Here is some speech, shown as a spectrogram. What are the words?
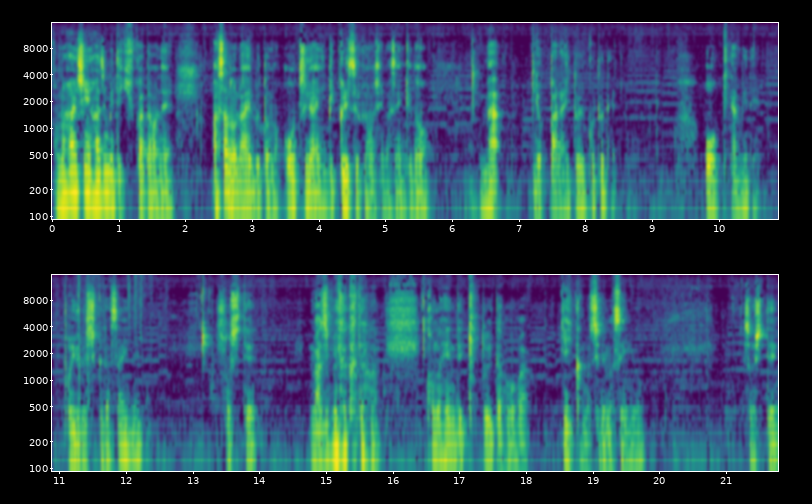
この配信初めて聞く方はね朝のライブとの大違いにびっくりするかもしれませんけどまあ酔っ払いということで。大きな目でお許しくださいね。そして真面目な方はこの辺で切っといた方がいいかもしれませんよ。そして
